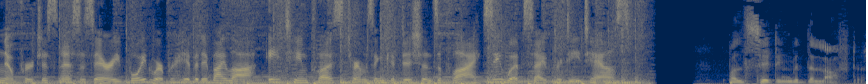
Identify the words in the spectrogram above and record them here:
No purchase necessary. Void where prohibited by law. 18 plus terms and conditions apply. See website for details. Pulsating with the laughter.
